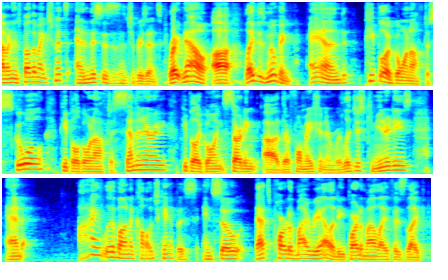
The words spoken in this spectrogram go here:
Hi, my name is Father Mike Schmitz, and this is Ascension Presents. Right now, uh, life is moving, and people are going off to school, people are going off to seminary, people are going starting uh, their formation in religious communities, and I live on a college campus, and so that's part of my reality. Part of my life is like,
